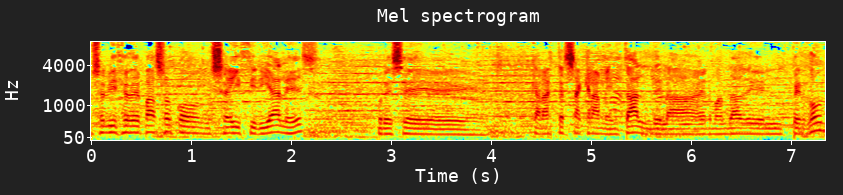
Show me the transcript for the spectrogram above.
Un servicio de paso con seis ciriales, por ese carácter sacramental de la Hermandad del Perdón.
